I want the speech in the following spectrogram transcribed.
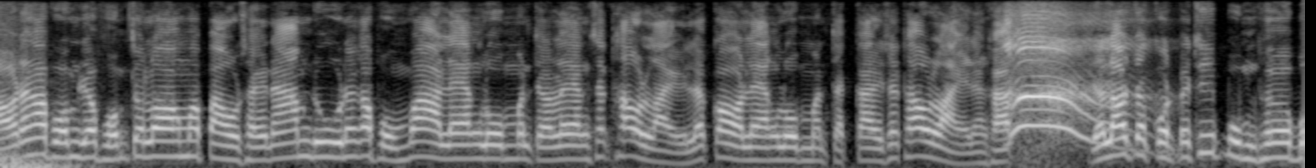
เอานะครับผมเดี๋ยวผมจะลองมาเป่าใส่น้ำดูนะครับผมว่าแรงลมมันจะแรงสักเท่าไหร่ แล้วก็แรงลมมันจะไกลสักเท่าไหร่นะครับเดี๋ยวเราจะกดไปที่ปุ่มเทอร์โบ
